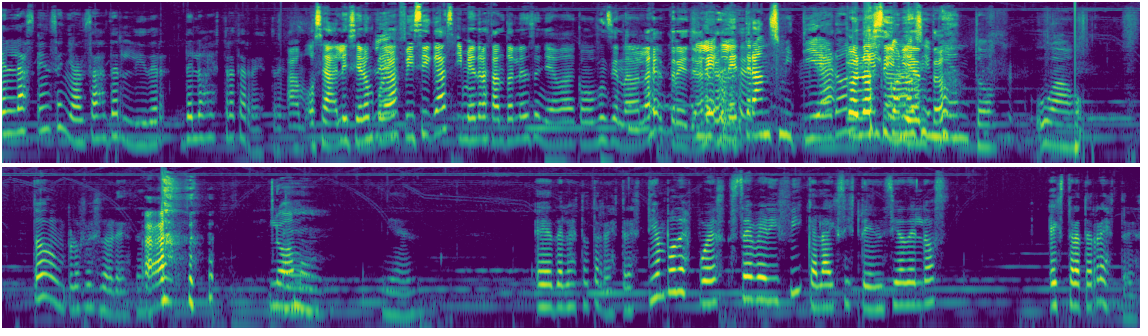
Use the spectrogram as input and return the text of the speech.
en las enseñanzas del líder de los extraterrestres. Ah, o sea, le hicieron Le- pruebas físicas y mientras tanto le enseñaba cómo funcionaban las estrellas. Le, le transmitieron Conocimiento. el conocimiento. Wow. Todo un profesor este. Ah, Lo amo. Mm, Bien. Eh, de los extraterrestres. Tiempo después se verifica la existencia de los extraterrestres.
